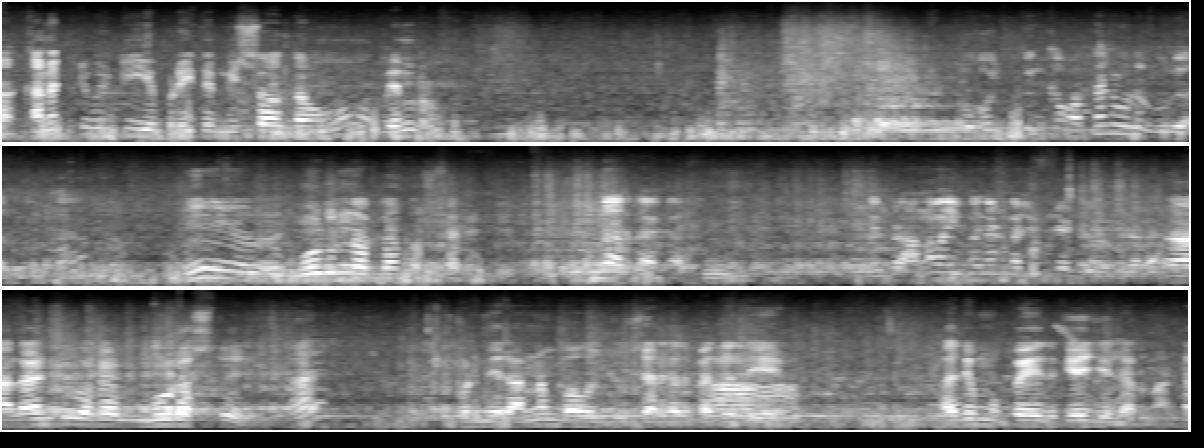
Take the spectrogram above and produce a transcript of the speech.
ఆ కనెక్టివిటీ ఎప్పుడైతే మిస్ అవుతామో వినరు. ఇంకా గురుగారు మూడున్నర దాకా వస్తారండి. దాకా? ఉమ్. ఇప్పుడు అన్నం అయిపోయినట్టు మళ్ళీ తినేట్టు వస్తారా? అలాంటివి ఒక మూడు వస్తాయి? ఇప్పుడు మీరు అన్నం బౌల్ చూశారు కదా పెద్దది. అది ముప్పై ఐదు కేజీలు అనమాట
